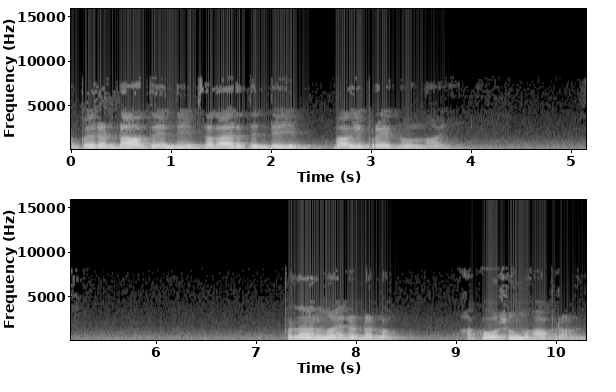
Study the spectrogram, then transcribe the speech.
അപ്പൊ രണ്ടാമത്തേന്റെയും സകാരത്തിന്റെയും ഭാഗ്യപ്രയത്നം ഒന്നായി. പ്രധാനമായ രണ്ടെണ്ണം അഘോഷവും മഹാപ്രാണൻ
